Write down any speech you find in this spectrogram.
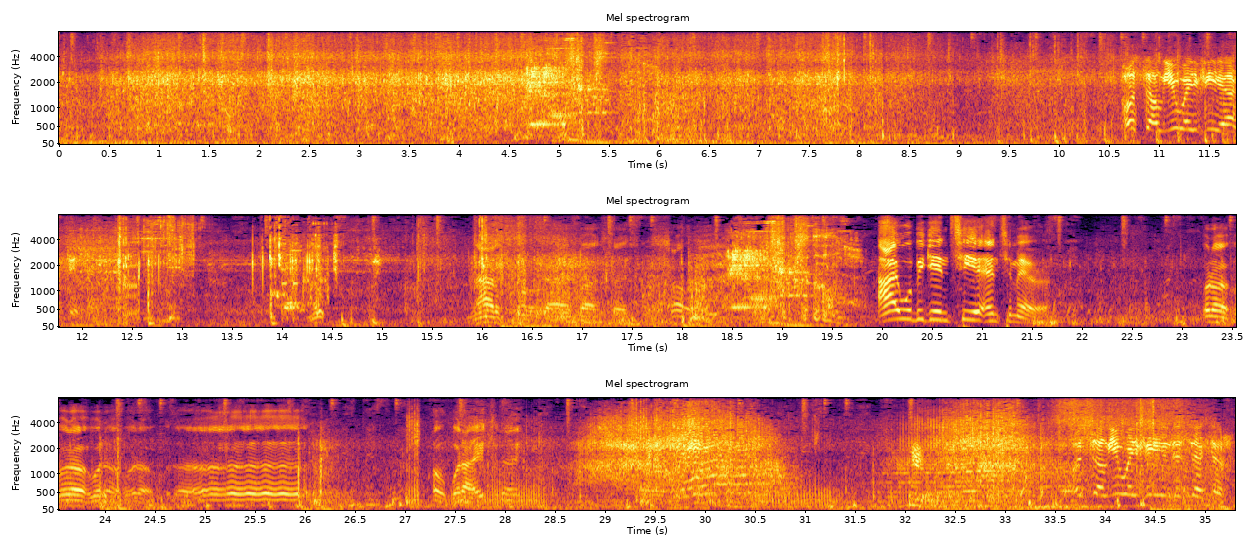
Will be getting Tia and Tamera. What up, what up, what up, what up, what up? Oh, what I ate today? Hostile UAV in the sector.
